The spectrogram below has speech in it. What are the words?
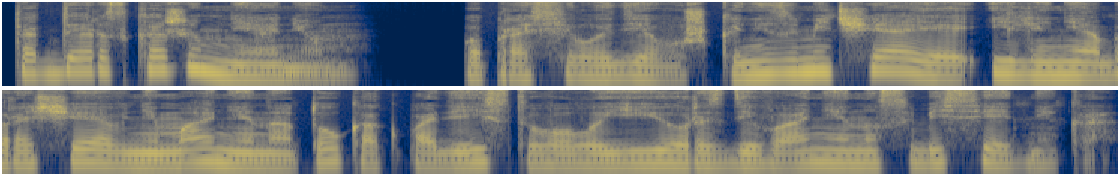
«Тогда расскажи мне о нем, попросила девушка, не замечая или не обращая внимания на то, как подействовало ее раздевание на собеседника.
